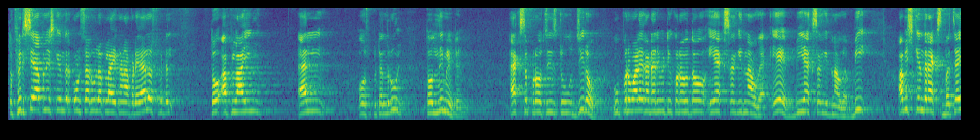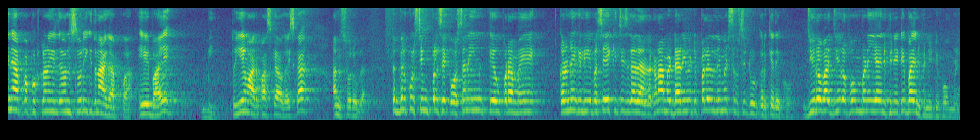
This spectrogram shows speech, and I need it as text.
तो फिर से आपने इसके अंदर कौन सा रूल अप्लाई करना पड़ेगा? एल हॉस्पिटल तो अप्लाइंग एल हॉस्पिटल रूल तो limit x approaches to zero ऊपर वाले का डेरिवेटिव करोगे तो ए एक्स का कितना हो गया? ए बी एक्स का कितना हो गया? बी अब इसके अंदर एक्स बचा ही नहीं, आपका पुट करने के लिए आंसर कितना आ गया आपका? ए बाय बी तो ये हमारे पास क्या होगा? इसका आंसर होगा। तो बिल्कुल सिंपल से क्वेश्चन इनके ऊपर हमें करने के लिए बस एक ही चीज़ का ध्यान रखना। हमें डेरिवेटिव पहले लिमिट सब्सिट्यूट करके देखो। ज़ीरो बाय ज़ीरो फॉर्म बने या इन्फिनिटी बाय इन्फिनिटी फॉर्म बने।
